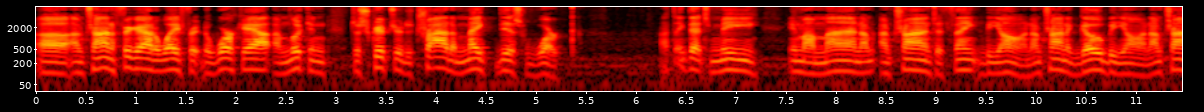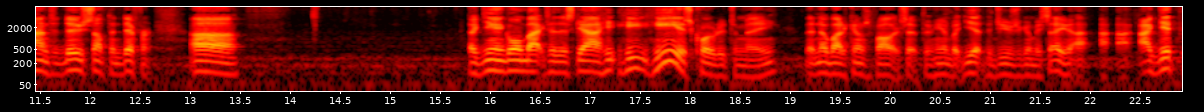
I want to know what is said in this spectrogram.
uh, I'm trying to figure out a way for it to work out. I'm looking to Scripture to try to make this work. I think that's me in my mind. I'm, I'm trying to think beyond. I'm trying to go beyond. I'm trying to do something different. Uh, again, going back to this guy, he, he, he is quoted to me that nobody comes to the Father except through him, but yet the Jews are going to be saved. I, I, I get,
